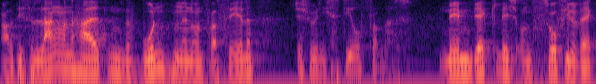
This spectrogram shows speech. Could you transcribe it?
Aber diese langanhaltenden Wunden in unserer Seele just really steal from us. nehmen wirklich uns so viel weg.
